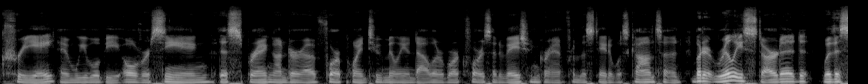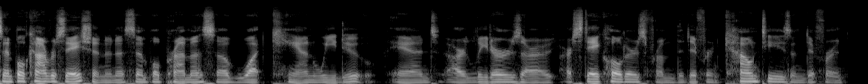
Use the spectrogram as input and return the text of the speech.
create, and we will be overseeing this spring under a $4.2 million workforce innovation grant from the state of Wisconsin. But it really started with a simple conversation and a simple premise of what can we do? And our leaders, our, our stakeholders from the different counties and different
